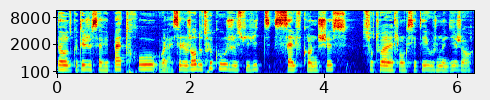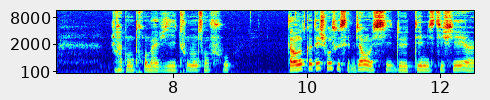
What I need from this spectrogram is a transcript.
D'un autre côté, je savais pas trop. Voilà, c'est le genre de truc où je suis vite self-conscious, surtout avec l'anxiété, où je me dis genre, je raconte trop ma vie, tout le monde s'en fout. D'un autre côté, je pense que c'est bien aussi de démystifier euh,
